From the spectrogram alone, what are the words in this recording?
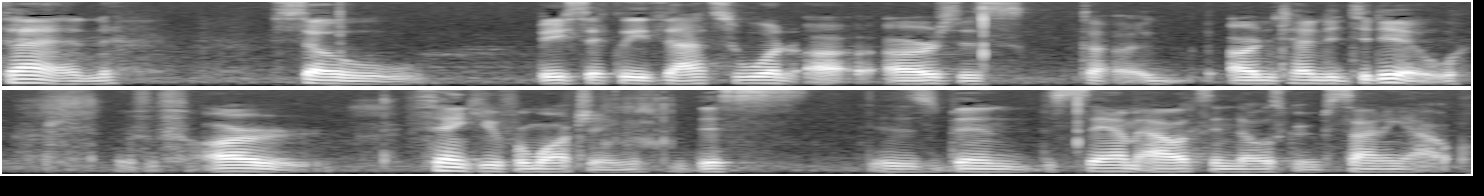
then, so basically that's what our, ours is are intended to do. Our thank you for watching. This has been Sam, Alex, and Nels group signing out.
